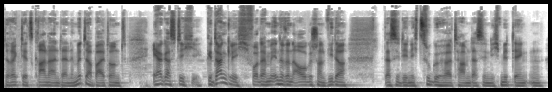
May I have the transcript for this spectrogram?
direkt jetzt gerade an deine Mitarbeiter und ärgerst dich gedanklich vor deinem inneren Auge schon wieder, dass sie dir nicht zugehört haben, dass sie nicht mitdenken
